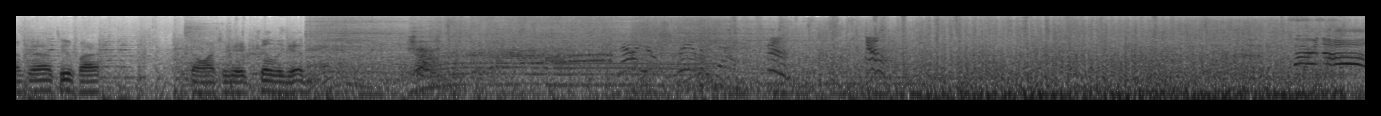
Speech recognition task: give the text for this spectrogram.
Don't go out too far. Don't want you to get killed again. Now you're really dead! Fire in the hole.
